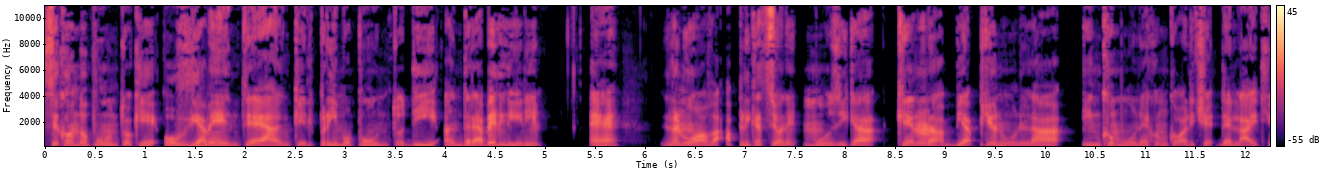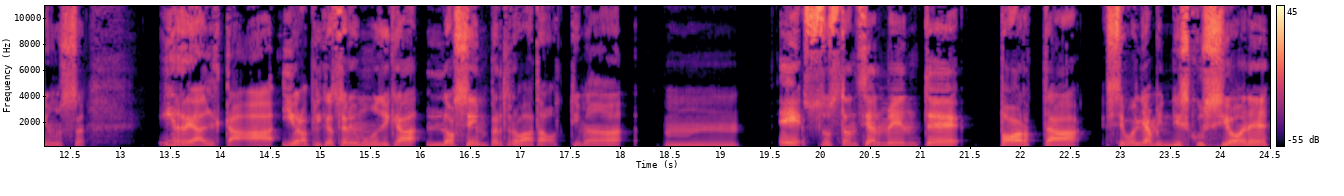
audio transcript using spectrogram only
Secondo punto, che ovviamente è anche il primo punto di Andrea Bellini, è la nuova applicazione musica che non abbia più nulla in comune con codice dell'iTunes. In realtà io l'applicazione musica l'ho sempre trovata ottima mm, e sostanzialmente porta, se vogliamo, in discussione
